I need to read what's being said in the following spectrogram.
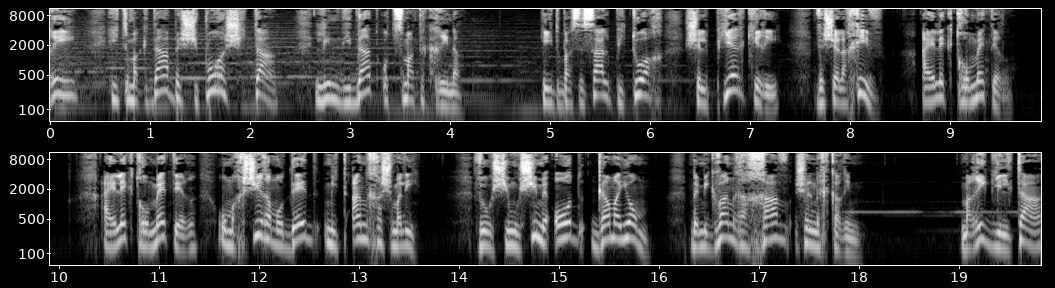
מרי התמקדה בשיפור השיטה למדידת עוצמת הקרינה. היא התבססה על פיתוח של פייר קירי ושל אחיו, האלקטרומטר. האלקטרומטר הוא מכשיר המודד מטען חשמלי, והוא שימושי מאוד גם היום, במגוון רחב של מחקרים. מרי גילתה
